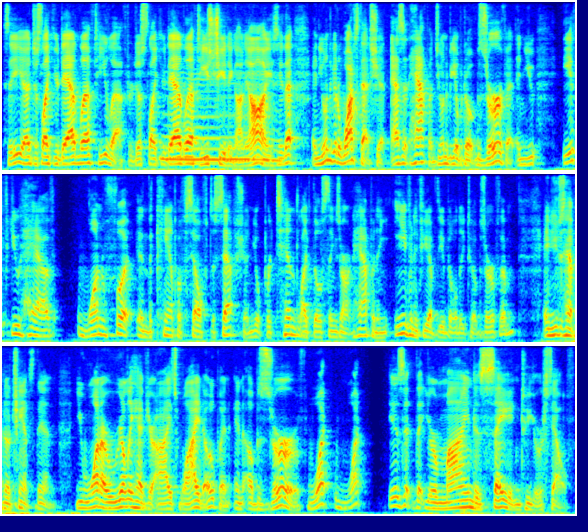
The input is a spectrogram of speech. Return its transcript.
See? Uh, just like your dad left he left. Or just like your dad left he's cheating on you. Oh you see that? And you want to be able to watch that shit as it happens. You want to be able to observe it. And you if you have one foot in the camp of self deception. You'll pretend like those things aren't happening, even if you have the ability to observe them. And you just have no chance then. You want to really have your eyes wide open and observe what, what is it that your mind is saying to yourself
